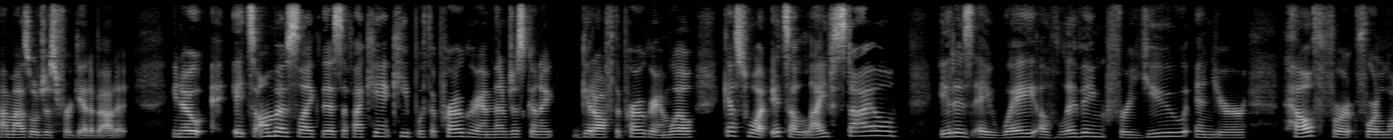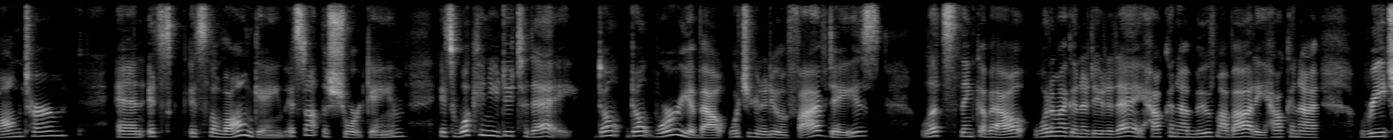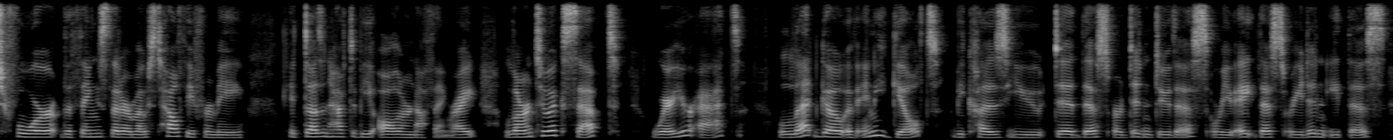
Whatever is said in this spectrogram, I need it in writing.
I might as well just forget about it. You know, it's almost like this if I can't keep with the program, then I'm just going to get off the program. Well, guess what? It's a lifestyle. It is a way of living for you and your health for for long term. And it's it's the long game. It's not the short game. It's what can you do today? Don't don't worry about what you're going to do in 5 days. Let's think about what am i going to do today? How can i move my body? How can i reach for the things that are most healthy for me it doesn't have to be all or nothing right learn to accept where you're at let go of any guilt because you did this or didn't do this or you ate this or you didn't eat this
